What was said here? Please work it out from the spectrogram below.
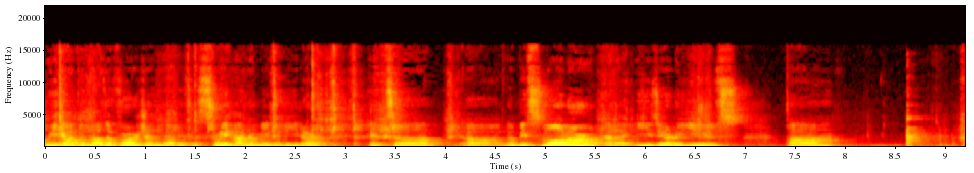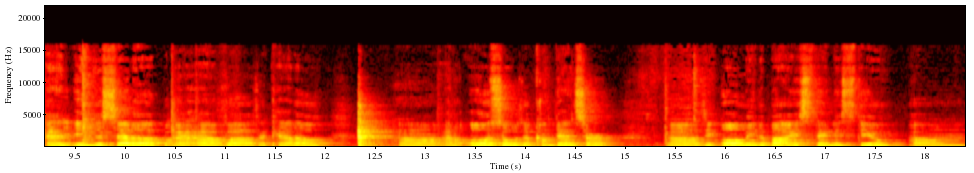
we have another version that is a 300 milliliter. It's uh, uh, a little bit smaller and easier to use. Um, and in the setup, I have the kettle and also the condenser. They all made by stainless steel. Um,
